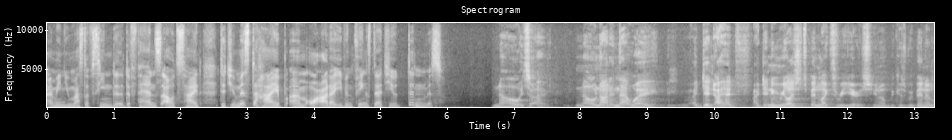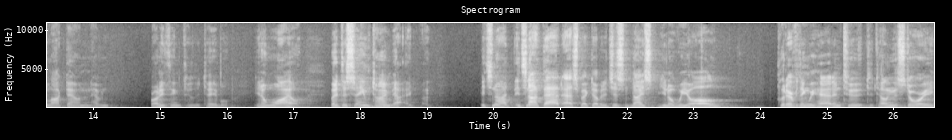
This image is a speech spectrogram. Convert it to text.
I mean, you must have seen the, the fans outside. Did you miss the hype, um, or are there even things that you didn't miss? No, it's uh, no, not in that way. I didn't. I had. I didn't even realize it's been like three years. You know, because we've been in lockdown and haven't brought anything to the table in a while. But at the same time, I- it's not. It's not that aspect of it. It's just nice. You know, we all put everything we had into to telling the story.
